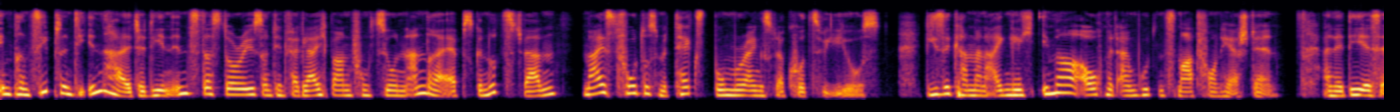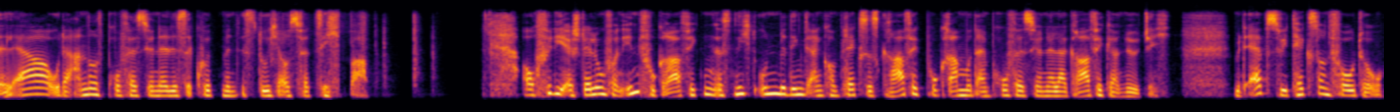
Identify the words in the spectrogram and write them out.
Im Prinzip sind die Inhalte, die in Insta-Stories und den vergleichbaren Funktionen anderer Apps genutzt werden, meist Fotos mit Text, Boomerangs oder Kurzvideos. Diese kann man eigentlich immer auch mit einem guten Smartphone herstellen. Eine DSLR oder anderes professionelles Equipment ist durchaus verzichtbar. Auch für die Erstellung von Infografiken ist nicht unbedingt ein komplexes Grafikprogramm und ein professioneller Grafiker nötig. Mit Apps wie Text und Photo,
